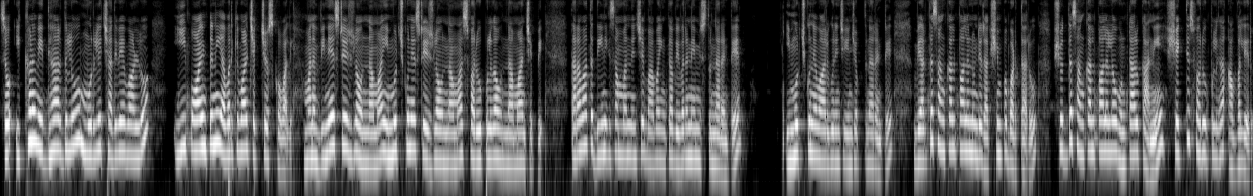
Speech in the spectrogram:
సో ఇక్కడ విద్యార్థులు మురళి చదివే వాళ్ళు ఈ పాయింట్ని ఎవరికి వాళ్ళు చెక్ చేసుకోవాలి? మనం వినే స్టేజ్లో ఉన్నామా? ఇముడ్చుకునే స్టేజ్లో ఉన్నామా? స్వరూపులుగా ఉన్నామా అని చెప్పి. తర్వాత దీనికి సంబంధించి బాబా ఇంకా వివరణ ఏమిస్తున్నారంటే ఇముడ్చుకునే వారి గురించి ఏం చెప్తున్నారంటే వ్యర్థ సంకల్పాల నుండి రక్షింపబడతారు శుద్ధ సంకల్పాలలో ఉంటారు కానీ శక్తి స్వరూపులుగా అవ్వలేరు.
